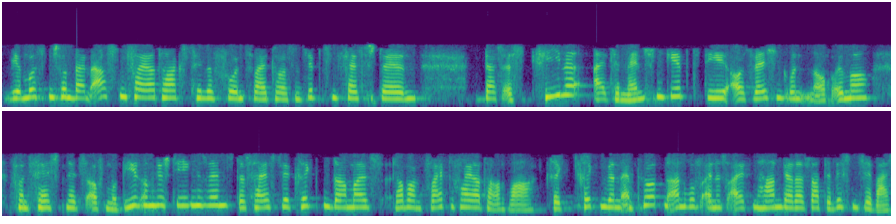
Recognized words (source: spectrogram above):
wir mussten schon beim ersten Feiertagstelefon 2017 feststellen, dass es viele alte Menschen gibt, die aus welchen Gründen auch immer von Festnetz auf Mobil umgestiegen sind. Das heißt, wir kriegten damals, ich glaube am zweiten Feiertag war, krieg, kriegten wir einen empörten Anruf eines alten Herrn, der da sagte, wissen Sie was,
